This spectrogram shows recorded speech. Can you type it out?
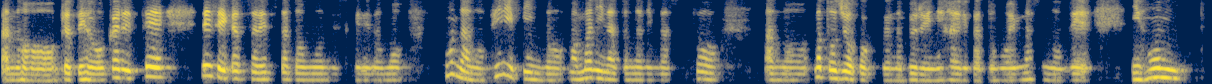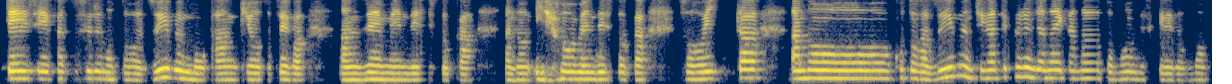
あの拠点を置かれてで生活されてたと思うんですけれども今度あのフィリピンの、まあ、マニラとなりますとあの、まあ、途上国の部類に入るかと思いますので日本で生活するのとは随分もう環境例えば安全面ですとかあの医療面ですとかそういったあのことが随分違ってくるんじゃないかなと思うんですけれども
